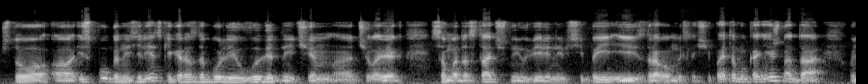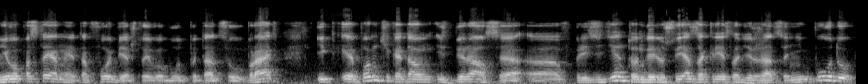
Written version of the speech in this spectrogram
что э, испуганный Зеленский гораздо более выгодный, чем э, человек самодостаточный самодостаточный, уверенный в себе и здравомыслящий. Поэтому, конечно, да, у него постоянно эта фобия, что его будут пытаться убрать. И э, помните, когда он избирался э, в президенты, он говорил, что я за кресло держаться не буду,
